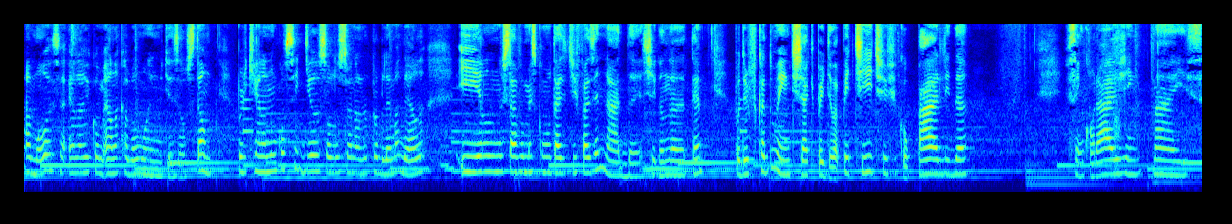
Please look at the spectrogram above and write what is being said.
a moça, ela, ela acabou morrendo de exaustão porque ela não conseguiu solucionar o problema dela e ela não estava mais com vontade de fazer nada, chegando até poder ficar doente, já que perdeu o apetite, ficou pálida, sem coragem, mas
